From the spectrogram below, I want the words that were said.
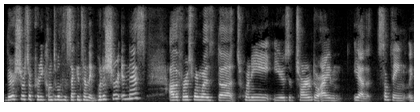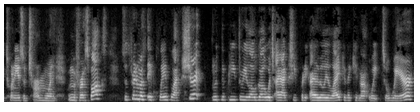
their shirts are pretty comfortable. The second time they put a shirt in this. Uh, the first one was the 20 years of Charmed, or I'm yeah, the, something like 20 years of Charm one from the first box. So it's pretty much a plain black shirt with the P3 logo, which I actually pretty I really like, and I cannot wait to wear.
